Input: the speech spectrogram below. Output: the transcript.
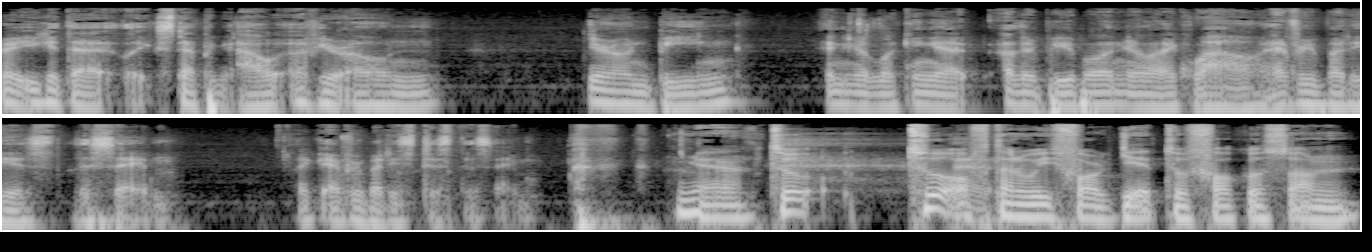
right? You get that, like, stepping out of your own, your own being, and you're looking at other people, and you're like, wow, everybody is the same. Like everybody's just the same. yeah. Too too often we forget to focus on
